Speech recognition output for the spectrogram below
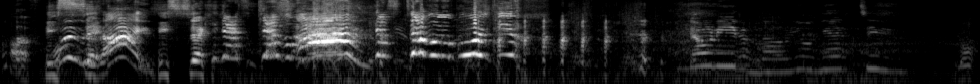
What Oh, the? he's what is sick. his eyes? He's sick. He Got some devil. Ah! Got some devil in the boys, get. Don't eat him though. You'll get it too. Well,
